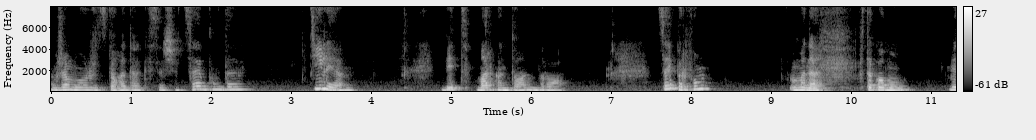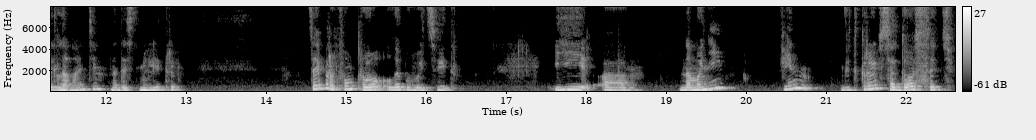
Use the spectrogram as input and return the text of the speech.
вже можуть здогадатися, що це буде Тілія від Марк Антуан Бруа. Цей парфум у мене в такому від Леванті на 10 мл. Цей парфум про липовий цвіт. І а, на мені він відкрився досить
